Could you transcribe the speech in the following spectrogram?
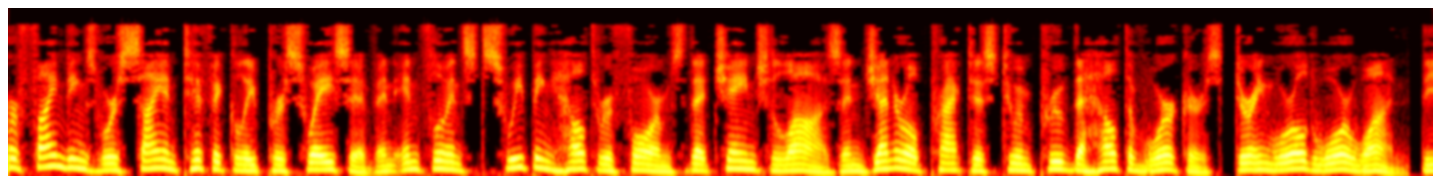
Her findings were scientifically persuasive and influenced sweeping health reforms that changed laws and general practice to improve the health of workers. During World War I, the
